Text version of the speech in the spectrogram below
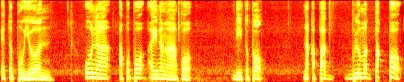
Ito po yun. Una, ako po ay nangako dito po na kapag lumagpak po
